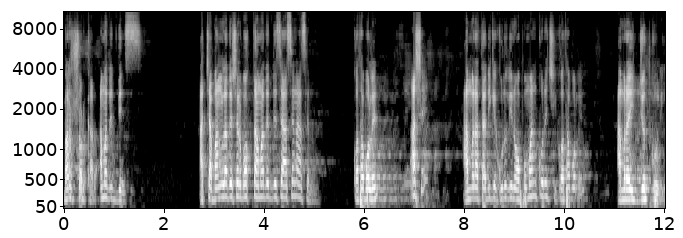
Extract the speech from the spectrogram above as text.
ভারত সরকার, আমাদের দেশ। আচ্ছা বাংলাদেশের বক্তা আমাদের দেশে আসে না আসে না? কথা বলেন। আসে। আমরা তাদেরকে কোনোদিন অপমান করেছি, কথা বলেন। আমরা ইজ্জত করি।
